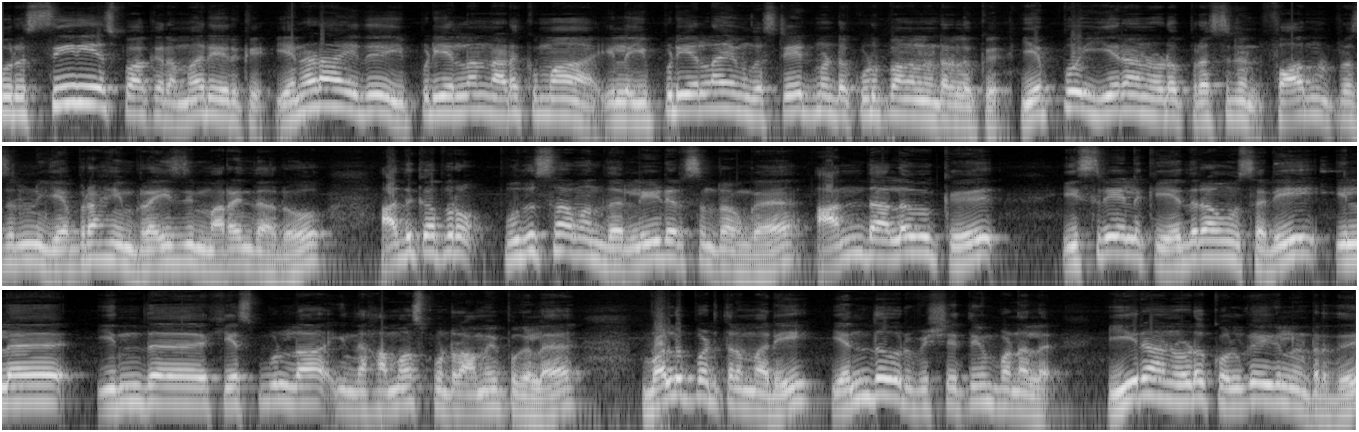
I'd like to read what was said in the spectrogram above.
ஒரு சீரியஸ் பார்க்குற மாதிரி இருக்குது என்னடா இது? இப்படியெல்லாம் நடக்குமா? இல்லை இப்படியெல்லாம் இவங்க ஸ்டேட்மெண்ட்டை கொடுப்பாங்கன்ற அளவுக்கு எப்போ ஈரானோட president former president Ebrahim Raisi மறைந்தாரோ அதுக்கப்புறம் புதுசாக வந்த லீடர்ஸ்ன்றவங்க அந்த அளவுக்கு இஸ்ரேலுக்கு எதிராகவும் சரி இல்லை இந்த ஹெஸ்புல்லா இந்த ஹமாஸ் போன்ற அமைப்புகளை வலுப்படுத்துகிற மாதிரி எந்த ஒரு விஷயத்தையும் பண்ணலை. ஈரானோட கொள்கைகள்ன்றது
